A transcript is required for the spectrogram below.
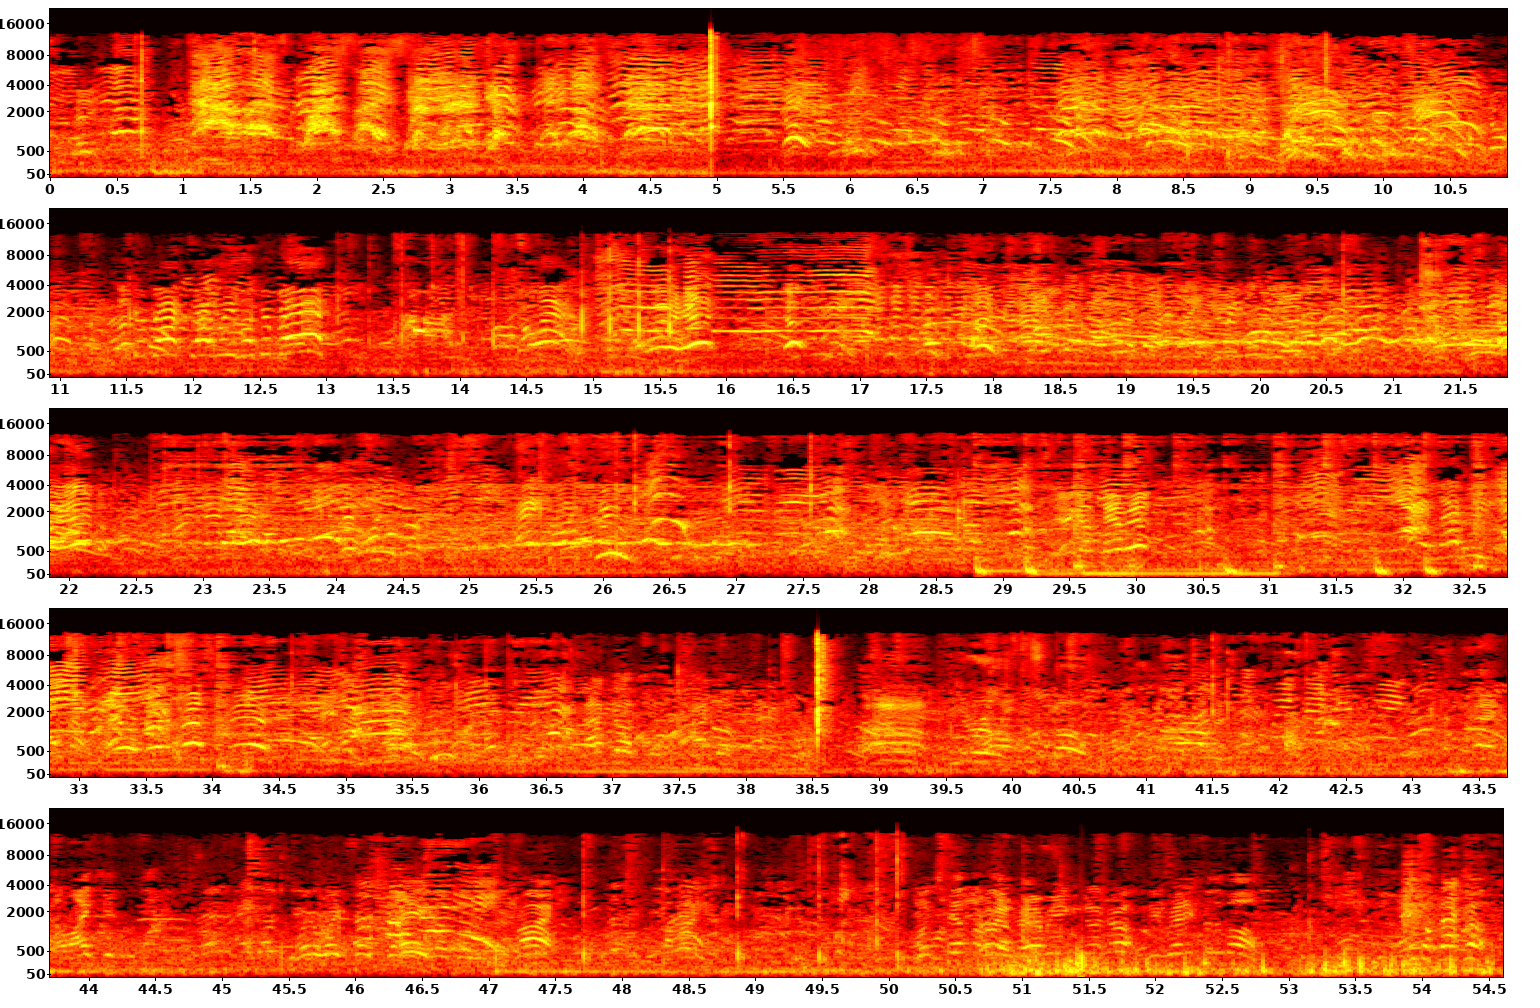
I like it. Way to wait for Right. Behind you. One step behind. Wherever you can go, girl. Be ready for the ball. Hey, back up.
